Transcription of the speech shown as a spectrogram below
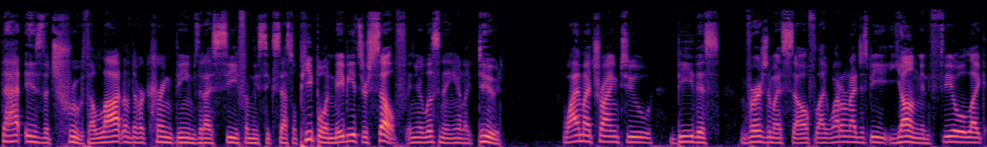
that is the truth. A lot of the recurring themes that I see from these successful people, and maybe it's yourself and you're listening and you're like, dude, why am I trying to be this version of myself? Like, why don't I just be young and feel like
